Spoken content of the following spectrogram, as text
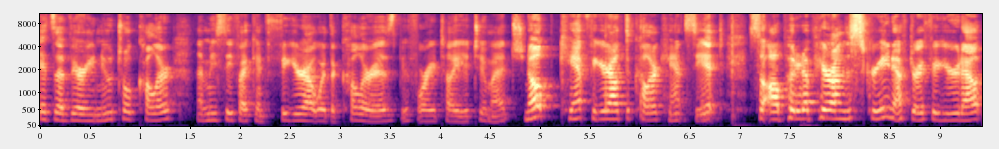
It's a very neutral color. Let me see if I can figure out what the color is before I tell you too much. Nope, can't figure out the color, can't see it. So I'll put it up here on the screen after I figure it out.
